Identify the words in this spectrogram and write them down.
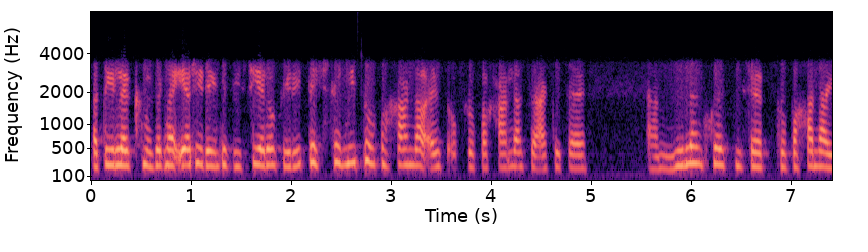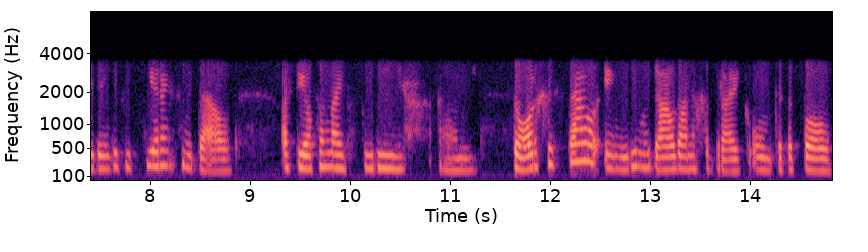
natuurlik moet ek my eers identifiseer of hierdie tekste nie propaganda is of propaganda, so ek het 'n um, nie linguistiese propaganda identifiseringsmodel as deel van my studie um daar gestel en hierdie model dan gebruik om te bepaal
